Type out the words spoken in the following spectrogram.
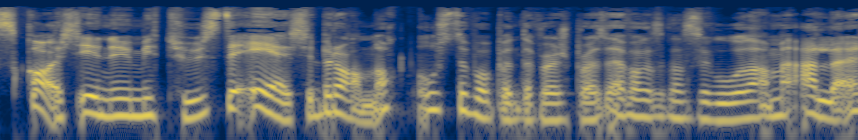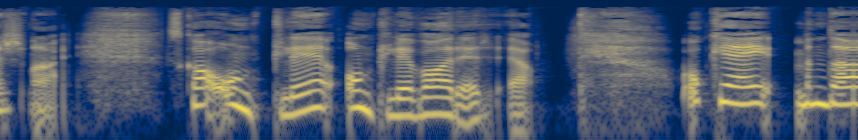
skal ikke inn i mitt hus, det er ikke bra nok. Ostepopen til First Price er faktisk ganske god, da, men ellers, nei. Skal ha ordentlig, ordentlige varer, ja. Ok, men da,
